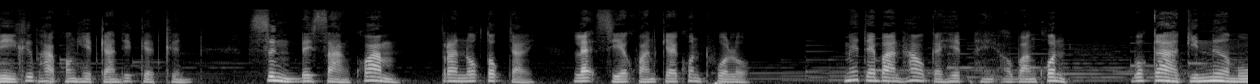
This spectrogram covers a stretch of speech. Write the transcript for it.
นี่คือภาพของเหตุการณ์ที่เกิดขึ้น ซึ่งได้สร้างความตระนกตกใจและเสียขวัญแก่คนทั่วโลก แม้แต่บ้านเฮ้ากะเฮ็ดให้เอาบางคนบกล้ากินเนื้อหมู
